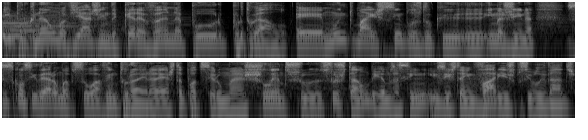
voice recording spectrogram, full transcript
E por que não uma viagem de caravana por Portugal? É muito mais simples do que eh, imagina. Se se considera uma pessoa aventureira, esta pode ser uma excelente su- sugestão, digamos assim. Existem várias possibilidades,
